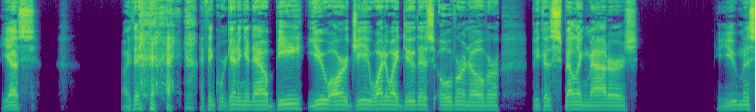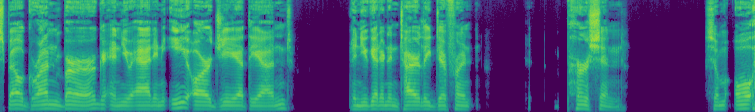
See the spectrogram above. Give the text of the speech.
Yes, I think I think we're getting it now. B U R G. Why do I do this over and over? Because spelling matters. You misspell Grunberg and you add an ERG at the end, and you get an entirely different person. Some old,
